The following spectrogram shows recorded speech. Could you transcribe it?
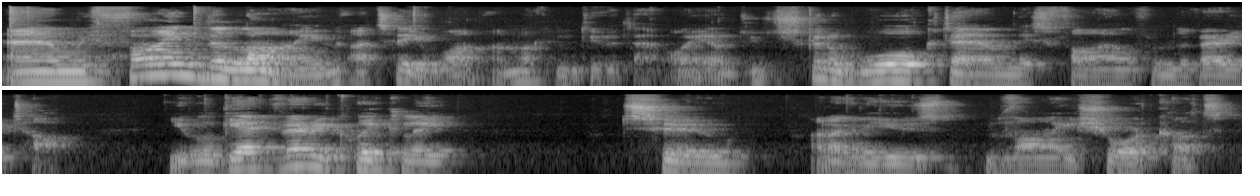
And we find the line, I tell you what, I'm not going to do it that way, I'm just going to walk down this file from the very top. You will get very quickly to, I'm not going to use vi shortcuts,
